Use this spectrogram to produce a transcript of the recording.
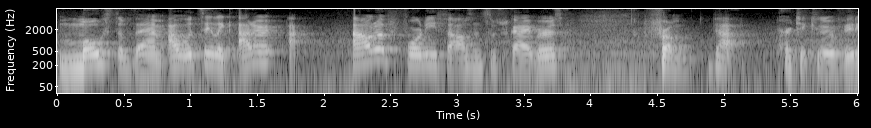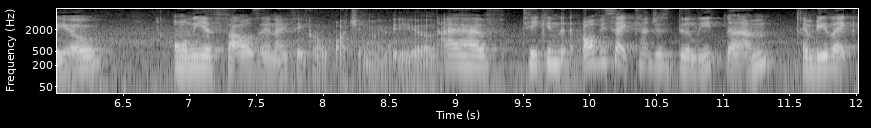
most of them, I would say like out of, out of 40,000 subscribers from that particular video, only a thousand I think are watching my video. I have taken, obviously I can't just delete them and be like,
